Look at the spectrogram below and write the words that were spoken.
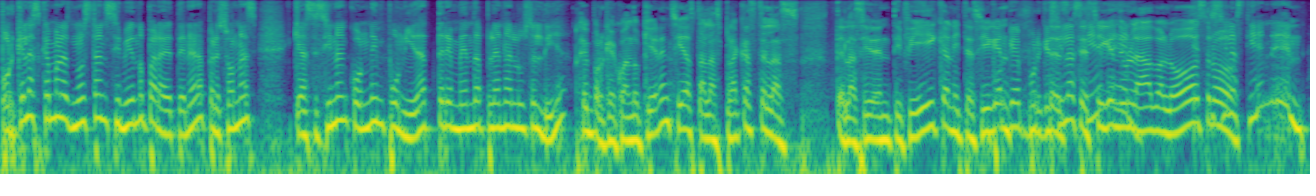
¿Por qué las cámaras no están sirviendo para detener a personas que asesinan con una impunidad tremenda plena luz del día? Sí, porque cuando quieren, sí, hasta las placas te las, te las identifican y te siguen. Porque, porque te, sí las te tienen. siguen de un lado al Es que otro. sí las tienen.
